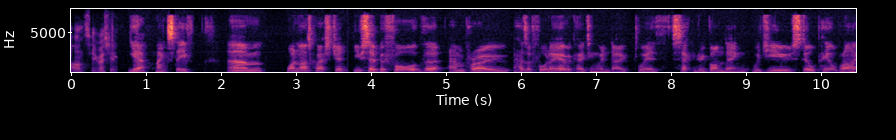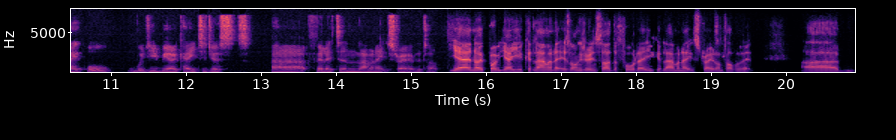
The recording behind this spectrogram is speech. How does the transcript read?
Answer your question? Yeah, thanks, Steve. Um, one last question. You said before that Ampro has a four day overcoating window with secondary bonding. Would you still peel ply or would you be okay to just uh, fill it and laminate straight over the top? Yeah, no problem. Yeah, you could laminate as long as you're inside the four day. You could laminate straight on top of it. Um,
